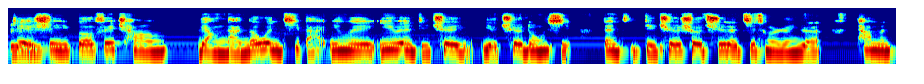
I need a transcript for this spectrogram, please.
这也是一个非常两难的问题吧。因为医院的确也缺东西，但的确社区的基层人员他们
